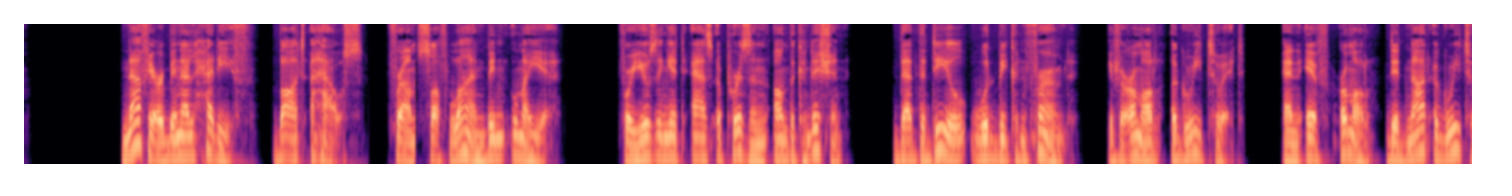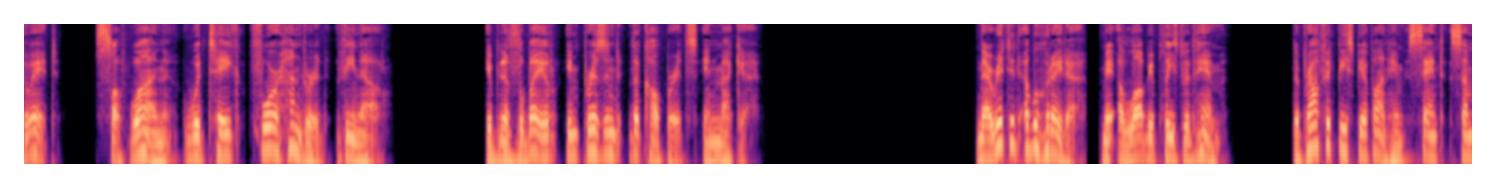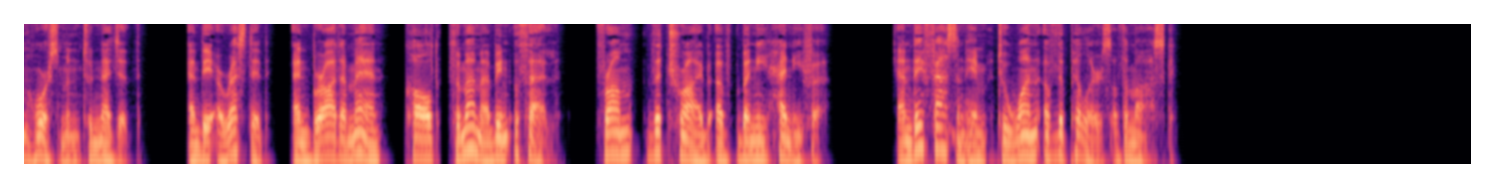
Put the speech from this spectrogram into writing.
Nafi' bin al Harith bought a house from Safwan bin Umayyah for using it as a prison on the condition that the deal would be confirmed if Umar agreed to it, and if Umar did not agree to it, Safwan would take 400 dinar. Ibn Zubayr imprisoned the culprits in Mecca. Narrated Abu Huraira, may Allah be pleased with him, the Prophet, peace be upon him, sent some horsemen to Najd, and they arrested and brought a man called Thumama bin Uthal from the tribe of Bani Hanifa and they fastened him to one of the pillars of the mosque.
